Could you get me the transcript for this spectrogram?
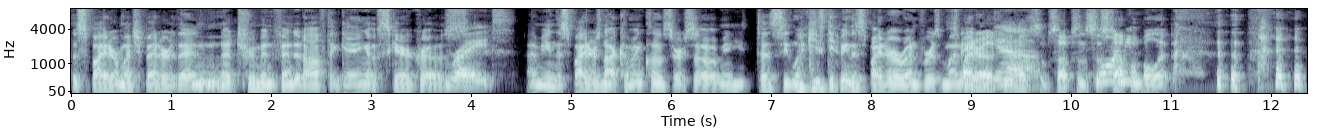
the spider much better than uh, Truman fended off the gang of scarecrows. Right. I mean, the spider's not coming closer, so I mean, he does seem like he's giving the spider a run for his money. Spider has, Yeah. has some substance to Well, I stop a bullet.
